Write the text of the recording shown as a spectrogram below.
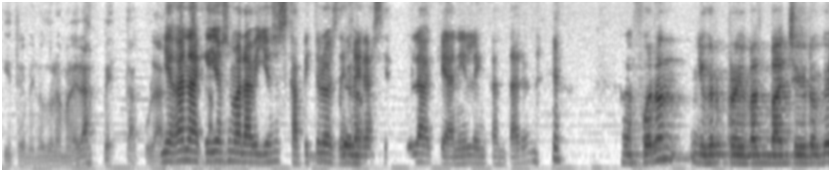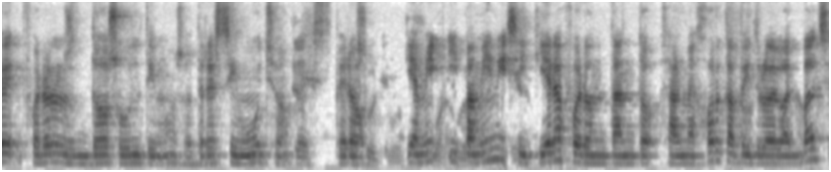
y terminó de una manera espectacular. Llegan aquellos maravillosos capítulos de Hera Circula que a Neil le encantaron. Sea, Fueron, yo creo, pero Bad Batch yo creo que fueron los dos últimos, o tres si mucho. Tres- pero- tres últimos. Y a mí, Bueno, y para mí ni siquiera fueron tanto. O sea, el mejor capítulo de Bad. Batch,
